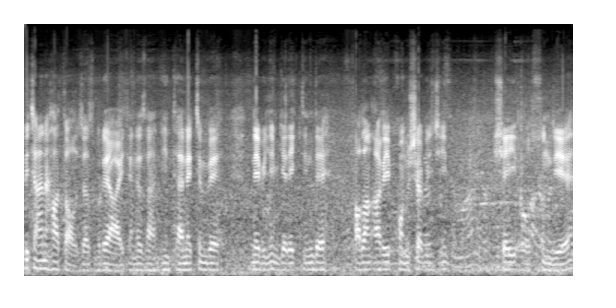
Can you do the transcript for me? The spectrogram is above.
bir tane hat alacağız buraya ait en azından internetin ve ne bileyim gerektiğinde falan arayıp konuşabileceğim şey olsun diye.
